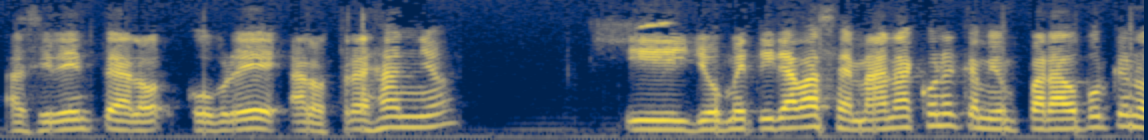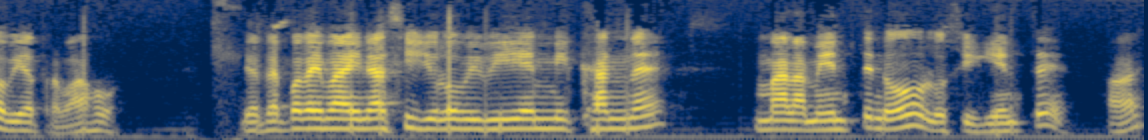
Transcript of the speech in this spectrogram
accidente, a lo, cobré a los tres años y yo me tiraba semanas con el camión parado porque no había trabajo. Ya te puedes imaginar si yo lo viví en mis carnes, malamente no, lo siguiente, ¿sabes?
